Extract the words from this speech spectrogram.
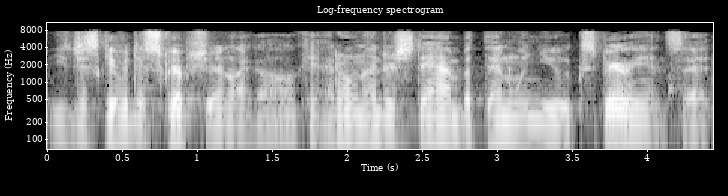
You just give a description like, oh, okay, I don't understand. But then when you experience it,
